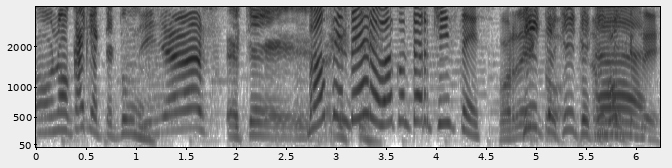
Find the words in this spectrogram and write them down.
No, no, cállate tú. Niñas. Este... ¿Va a ofender este, o va a contar chistes? Correcto. Chistes, chistes, chistes. Enfóquese.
